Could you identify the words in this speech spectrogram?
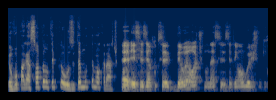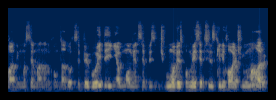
eu vou pagar só pelo tempo que eu uso. Então é muito democrático. É, esse exemplo que você deu é ótimo, né? Você, você, tem um algoritmo que roda em uma semana no computador que você pegou e daí em algum momento você precisa, tipo, uma vez por mês você precisa que ele rode em uma hora.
